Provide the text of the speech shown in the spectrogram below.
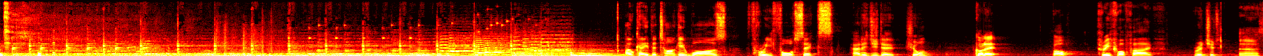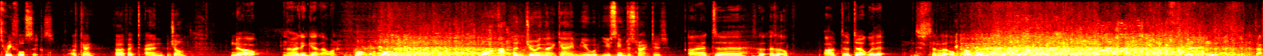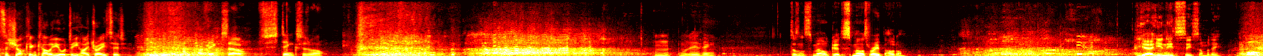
OK, the target was 346. How did you do? Sean? Got it. Bob? Three, four, five. Richard? Uh, 346. OK, perfect. And Jon? No, no, I didn't get that one. What, what, what happened during that game? You, you seemed distracted. I had uh, a little. I, I dealt with it. Just a little problem. That's a shocking colour. You're dehydrated. I think so. Stinks as well. hmm, what do you think? Doesn't smell good. It smells very. Hold on. Yeah, you need to see somebody. Bob,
